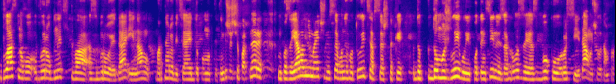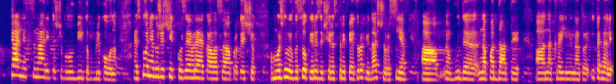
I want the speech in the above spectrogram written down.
Власного виробництва зброї, да, і нам партнери обіцяють допомогти. Тим більше, що партнери ну, по заявам Німеччини все вони готуються все ж таки до, до можливої потенційної загрози з боку Росії. Да, ми чули там про навчальний сценарій, те, що було в більд опубліковано. Естонія дуже чітко заявляє Каласа про те, що можливий високий ризик через 3-5 років, да, що Росія а, буде нападати а, на країни НАТО і так далі.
